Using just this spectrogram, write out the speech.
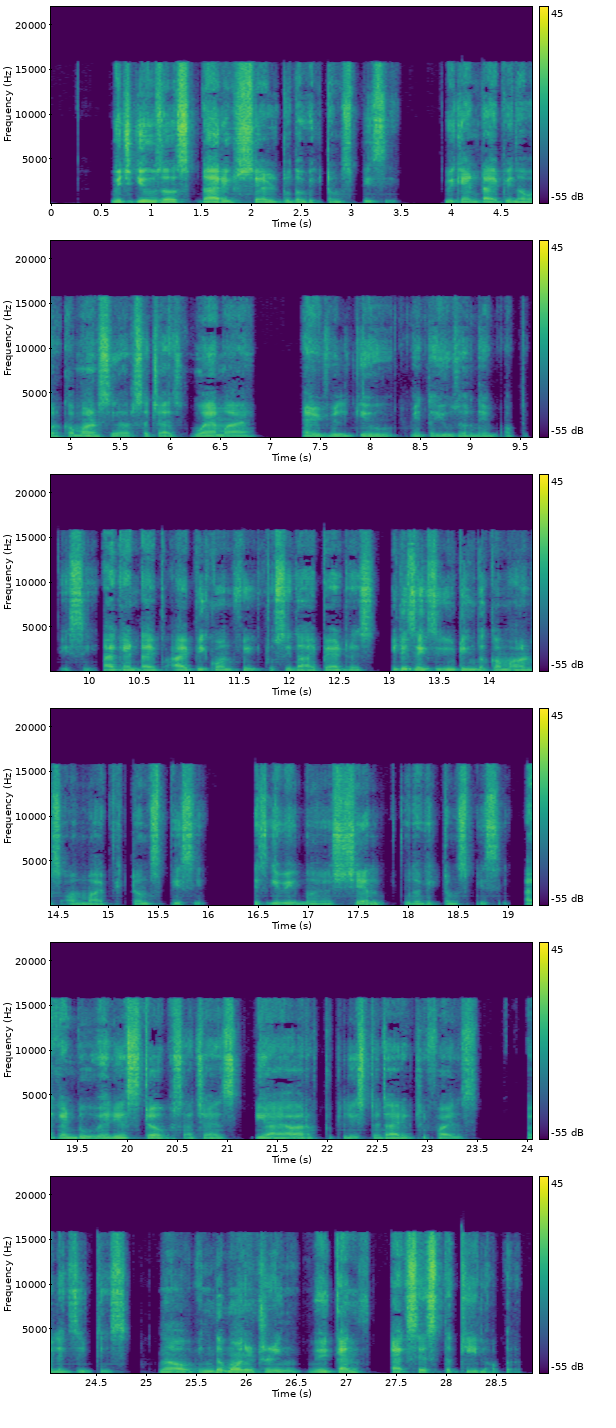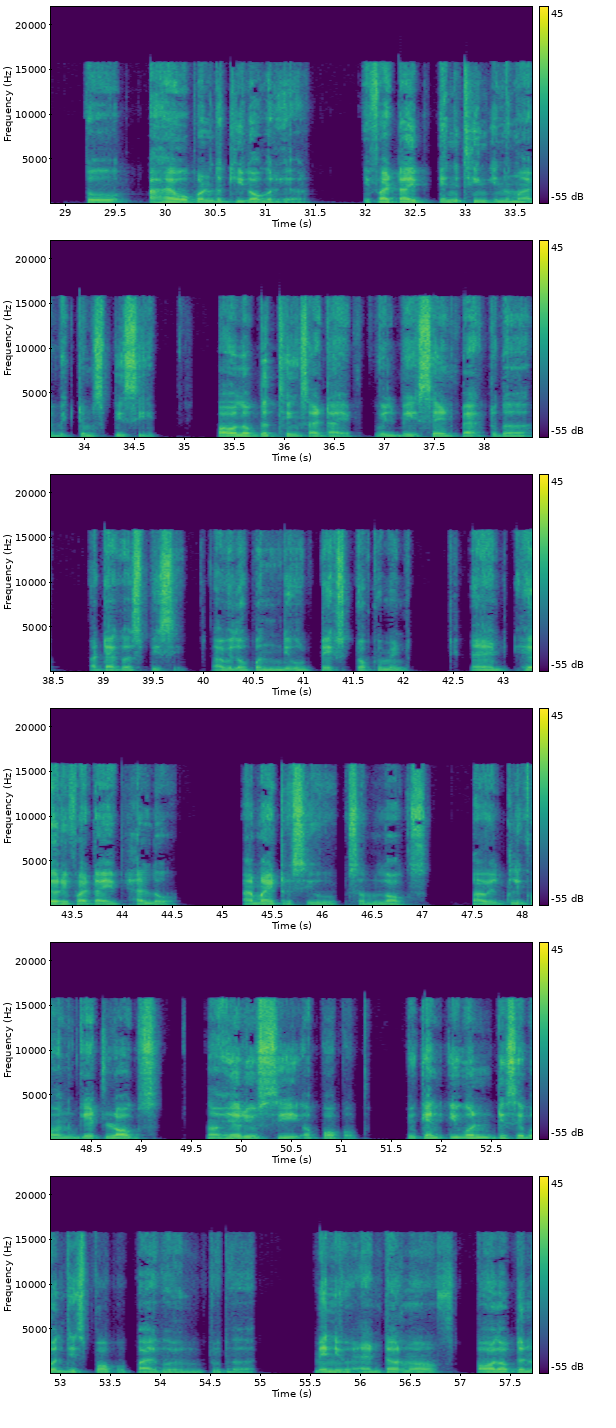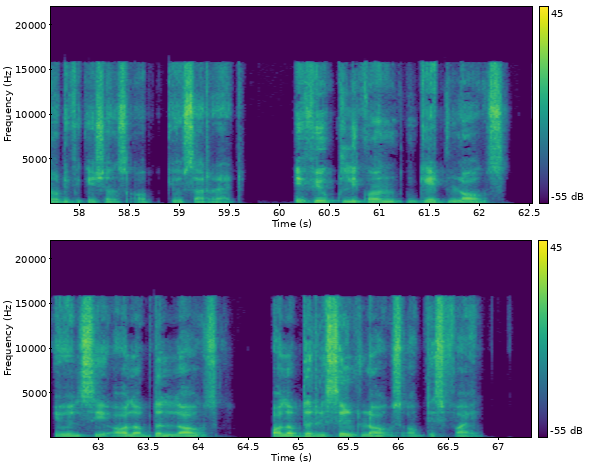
which gives us direct shell to the victim's PC. We can type in our commands here, such as who am I, and it will give me the username of the PC. I can type ipconfig to see the IP address. It is executing the commands on my victim's PC. Is giving a shell to the victim's PC. I can do various steps such as dir to list the directory files. I will exit this now in the monitoring, we can access the keylogger. So I have opened the keylogger here. If I type anything in my victim's PC, all of the things I type will be sent back to the attacker's PC. I will open new text document and here if I type hello, I might receive some logs. I will click on get logs. Now here you see a pop-up. You can even disable this pop-up by going to the menu and turn off all of the notifications of QSAR RAT. If you click on get logs, you will see all of the logs, all of the recent logs of this file.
